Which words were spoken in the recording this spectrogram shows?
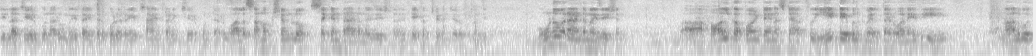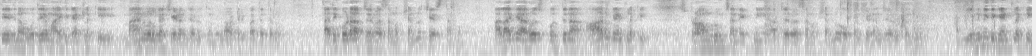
జిల్లా చేరుకున్నారు. మిగతా ఇద్దరు కూడా రేపు సాయంత్రానికి చేరుకుంటారు. వాళ్ళ సమక్షంలో సెకండ్ ర్యాండమైజేషన్ అనేది టేకప్ చేయడం జరుగుతుంది. మూడవ ర్యాండమైజేషన్ ఆ హాల్కి అపాయింట్ అయిన స్టాఫ్ ఏ టేబుల్కి వెళ్తారు అనేది నాలుగో తేదీన ఉదయం ఐదు గంటలకి మాన్యువల్గా చేయడం జరుగుతుంది లాటరీ పద్ధతిలో. అది కూడా అబ్జర్వర్ సమక్షంలో చేస్తాము. అలాగే ఆ రోజు పొద్దున ఆరు గంటలకి స్ట్రాంగ్ రూమ్స్ అన్నిటిని అబ్జర్వర్ సమక్షంలో ఓపెన్ చేయడం జరుగుతుంది. ఎనిమిది గంటలకి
